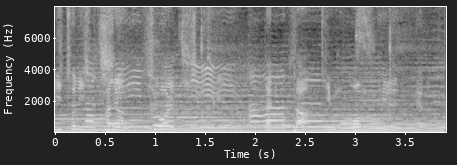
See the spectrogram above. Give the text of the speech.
2024년 10월 27일 담임 목사 김원필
